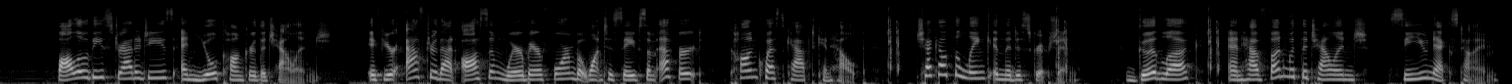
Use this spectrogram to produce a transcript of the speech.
Follow these strategies and you'll conquer the challenge. If you're after that awesome werebear form but want to save some effort, Conquest Capped can help. Check out the link in the description. Good luck and have fun with the challenge. See you next time.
